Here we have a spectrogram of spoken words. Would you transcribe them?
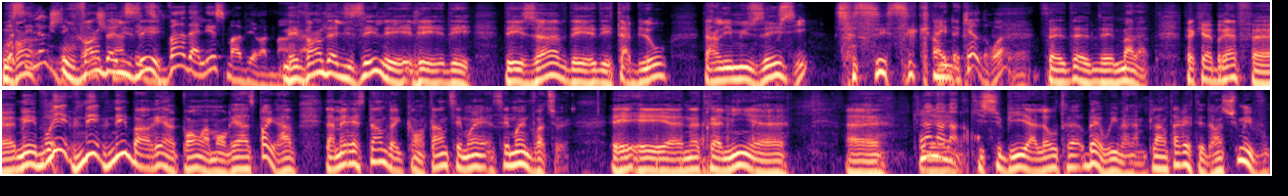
Moi, c'est là que je décroche. Vandaliser. Du vandalisme environnemental. Mais vandaliser les, les, des, des œuvres, des, des tableaux dans les musées. Aussi. C'est comme... de quel droit? C'est des malades. Fait que bref, euh, mais venez, venez, venez barrer un pont à Montréal, c'est pas grave. La mairesse Plante va être contente, c'est moins, c'est moins de voitures. Et, et euh, notre ami euh, euh qui, non, non, non, qui subit à l'autre. Ben oui, Madame Plante, arrêtez donc, assumez-vous.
